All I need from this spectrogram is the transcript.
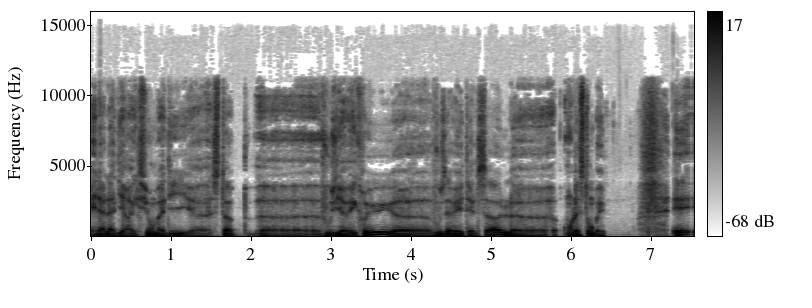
Et là, la direction m'a dit stop, vous y avez cru, vous avez été le seul, on laisse tomber. Et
